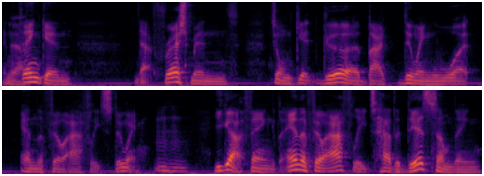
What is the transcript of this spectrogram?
and Yeah. thinking that freshman's gonna get good by doing what NFL athletes doing. you got to think the NFL athletes had to did something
